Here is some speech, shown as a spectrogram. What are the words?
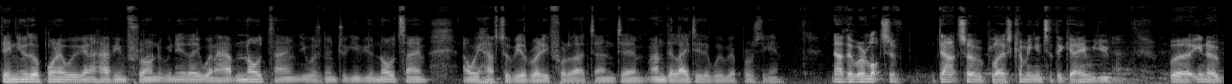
they knew the opponent we were going to have in front. We knew they were going to have no time. It was going to give you no time, and we have to be ready for that. And um, I'm delighted the way we approached the game. Now there were lots of doubts over players coming into the game. You yeah. were, you know,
